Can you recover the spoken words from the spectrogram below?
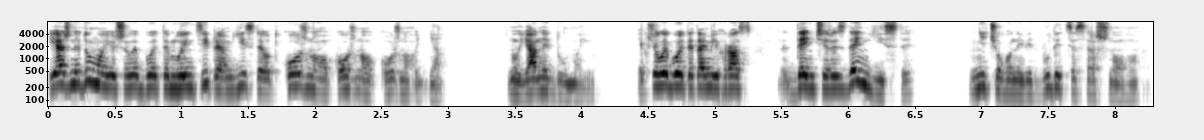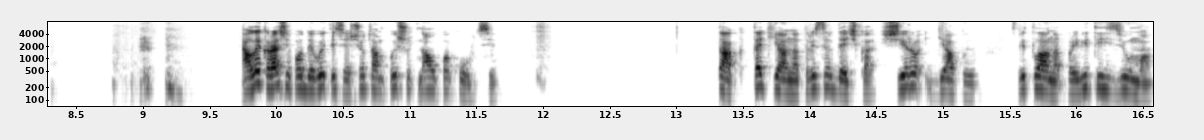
Я ж не думаю, що ви будете млинці прям їсти от кожного, кожного, кожного дня. Ну, я не думаю. Якщо ви будете там їх раз день через день їсти, нічого не відбудеться страшного. Але краще подивитися, що там пишуть на упаковці. Так, Тетяна, три сердечка. Щиро дякую. Світлана, привіт із Зюма.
